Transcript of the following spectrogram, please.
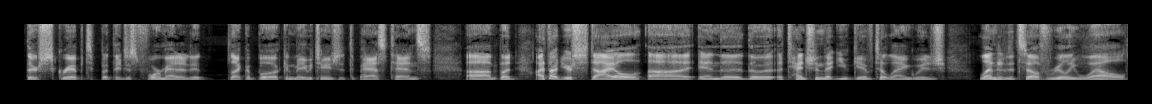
their script, but they just formatted it like a book and maybe changed it to past tense. Uh, but I thought your style uh, and the the attention that you give to language lended itself really well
